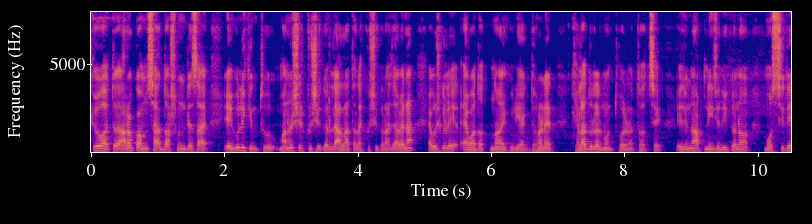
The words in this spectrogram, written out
কেউ হয়তো আরও কম চায়, দশ মিনিটে চায়, এগুলি কিন্তু মানুষের খুশি করলে আল্লাহ তালা খুশি করা যাবে না। এবং সেগুলি আবাদত নয়, এগুলি এক ধরনের খেলাধুলার মধ্যে পরিণত হচ্ছে। এই জন্য আপনি যদি কোনো মসজিদে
